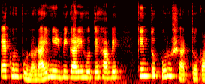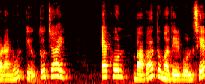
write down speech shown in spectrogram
এখন পুনরায় নির্বিকারী হতে হবে, কিন্তু পুরুষার্থ করানোর কেউ তো চাই। এখন বাবা তোমাদের বলছেন,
